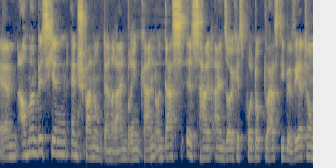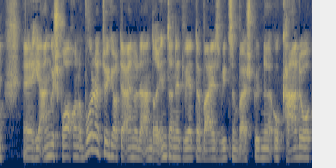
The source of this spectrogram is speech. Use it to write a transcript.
ähm, auch mal ein bisschen Entspannung dann reinbringen kann. Und das ist halt ein solches Produkt. Du hast die Bewertung äh, hier angesprochen, obwohl natürlich auch der ein oder andere Internetwert dabei ist, wie zum Beispiel eine Ocado.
